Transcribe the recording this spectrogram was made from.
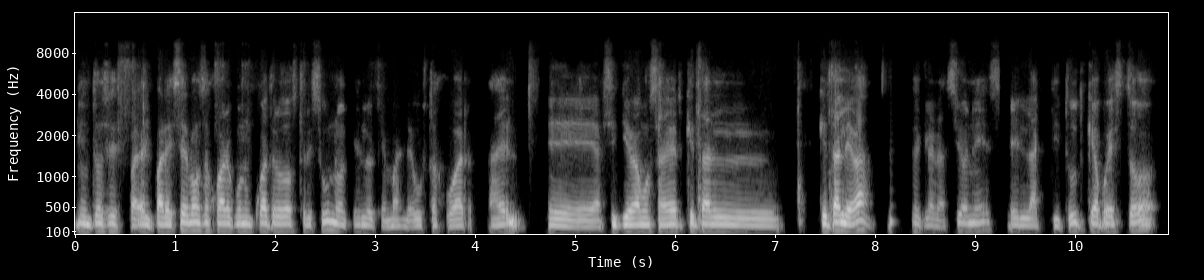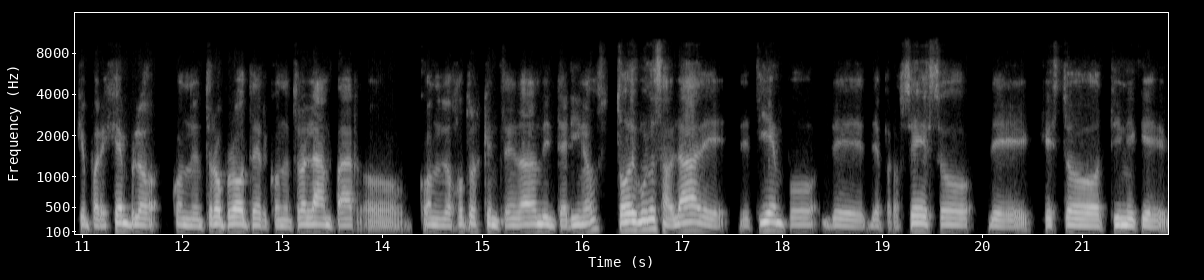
entonces, al parecer vamos a jugar con un 4-2-3-1, que es lo que más le gusta jugar a él. Eh, así que vamos a ver qué tal, qué tal le va. Declaraciones, la actitud que ha puesto, que por ejemplo, cuando entró Proter, cuando entró Lampard o con los otros que entrenaron de interinos, todo el mundo se hablaba de, tiempo, de, proceso, de que esto tiene que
